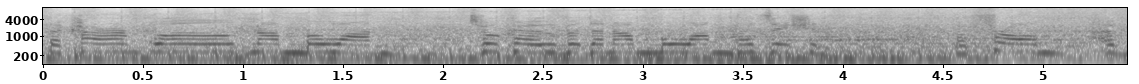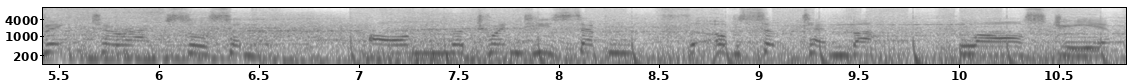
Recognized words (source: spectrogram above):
The current world number one took over the number one position from Viktor Axelsen on the 27th of September last year.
